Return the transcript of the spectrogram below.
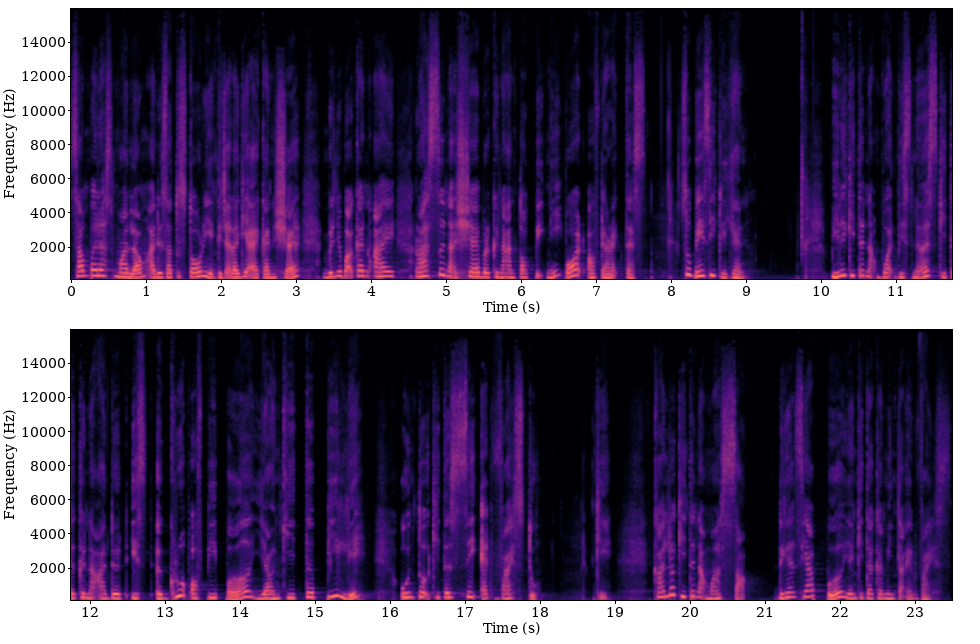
Sampailah semalam ada satu story yang kejap lagi I akan share. Menyebabkan I rasa nak share berkenaan topik ni. Board of directors. So basically kan, bila kita nak buat bisnes, kita kena ada is a group of people yang kita pilih untuk kita seek advice tu. Okay. Kalau kita nak masak, dengan siapa yang kita akan minta advice?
